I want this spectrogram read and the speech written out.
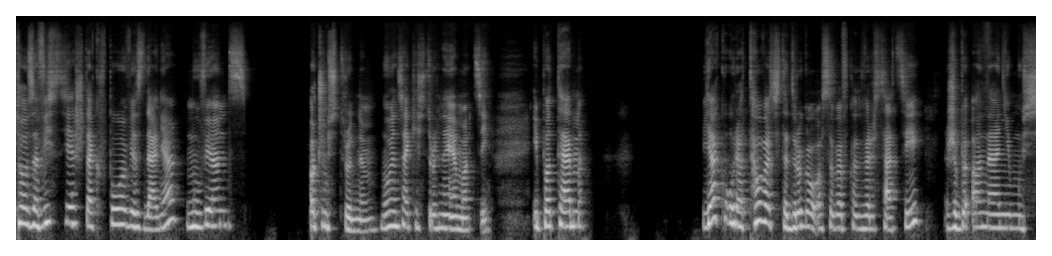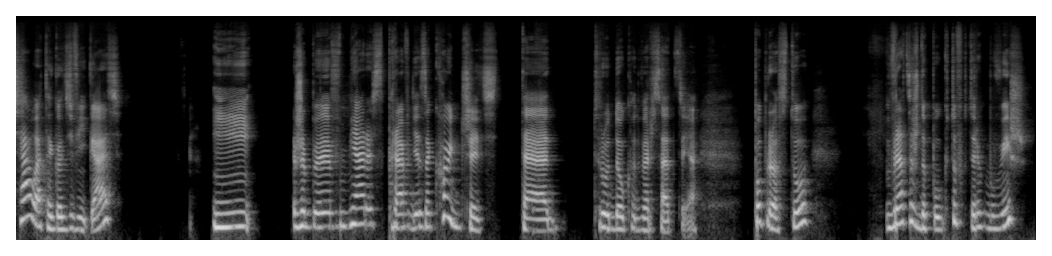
to zawisniesz tak w połowie zdania, mówiąc o czymś trudnym, mówiąc o jakiejś trudnej emocji. I potem jak uratować tę drugą osobę w konwersacji, żeby ona nie musiała tego dźwigać i żeby w miarę sprawnie zakończyć tę trudną konwersację. Po prostu wracasz do punktu, w którym mówisz,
